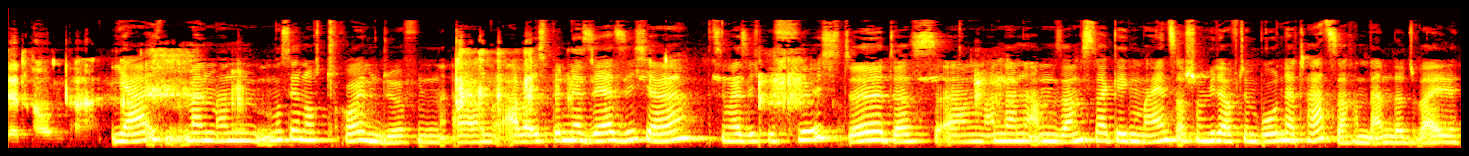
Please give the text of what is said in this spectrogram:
der Traum da. Ja, ich, man, man muss ja noch träumen dürfen. Ähm, aber ich bin mir sehr sicher, beziehungsweise ich befürchte, dass ähm, man dann am Samstag gegen Mainz auch schon wieder auf dem Boden der Tatsachen landet, weil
